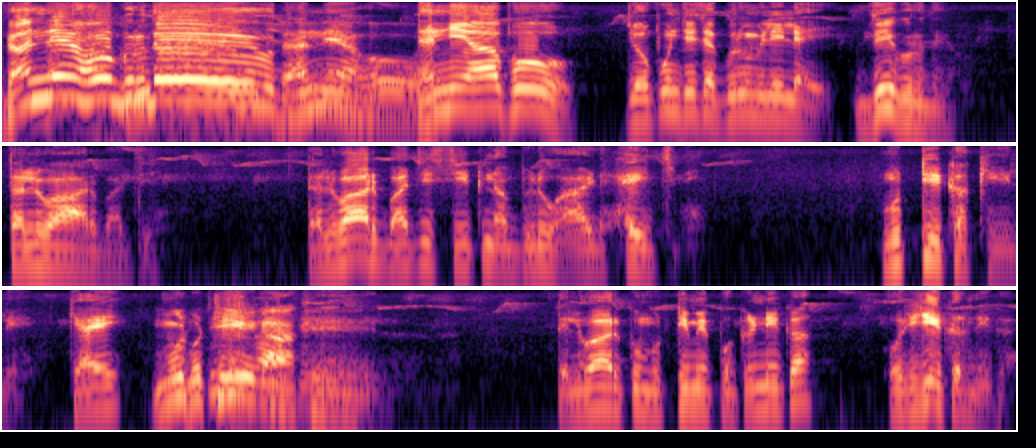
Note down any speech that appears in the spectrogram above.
धन्य हो गुरुदेव धन्य हो। धन्य आप हो। जो अपन जैसा गुरु मिले लाए जी गुरुदेव। तलवार बाजी। तलवार बाजी सीखना बिड़ू हार्ड है ही नहीं मुट्ठी का खेल है। क्या है? मुट्ठी का खेल। तलवार को मुट्ठी में पकड़ने का और ये करने का।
